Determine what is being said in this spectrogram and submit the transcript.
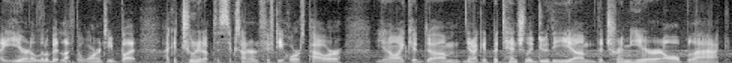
a, year and a little bit left of warranty, but I could tune it up to 650 horsepower. You know, I could, um, you know, I could potentially do the um, the trim here in all black.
